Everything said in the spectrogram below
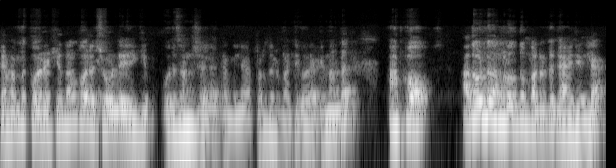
കിടന്ന് കുരയ്ക്കുന്നവൻ കുരച്ചുകൊണ്ടേയിരിക്കും. ഒരു സംശയമില്ല. കണ്ടില്ല? അപ്പുറത്തൊരു പട്ടി കുരയ്ക്കുന്നുണ്ട്. അപ്പോ അതുകൊണ്ട് നമ്മളൊന്നും പറഞ്ഞിട്ട് കാര്യമില്ല.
